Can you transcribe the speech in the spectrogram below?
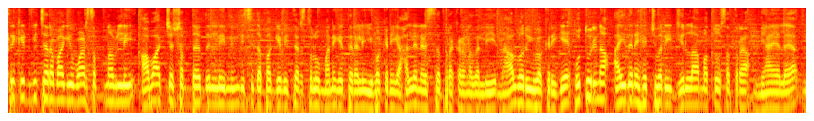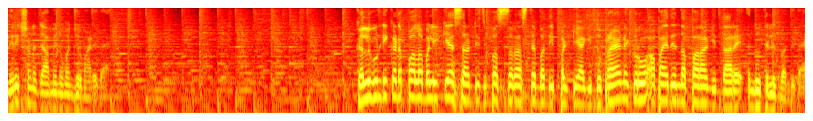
ಕ್ರಿಕೆಟ್ ವಿಚಾರವಾಗಿ ವಾಟ್ಸ್ಆಪ್ನಲ್ಲಿ ಅವಾಚ್ಯ ಶಬ್ದದಲ್ಲಿ ನಿಂದಿಸಿದ ಬಗ್ಗೆ ವಿಚಾರಿಸಲು ಮನೆಗೆ ತೆರಳಿ ಯುವಕನಿಗೆ ಹಲ್ಲೆ ನಡೆಸಿದ ಪ್ರಕರಣದಲ್ಲಿ ನಾಲ್ವರು ಯುವಕರಿಗೆ ಪುತ್ತೂರಿನ ಐದನೇ ಹೆಚ್ಚುವರಿ ಜಿಲ್ಲಾ ಮತ್ತು ಸತ್ರ ನ್ಯಾಯಾಲಯ ನಿರೀಕ್ಷಣಾ ಜಾಮೀನು ಮಂಜೂರು ಮಾಡಿದೆ. ಕಲ್ಲುಗುಂಡಿ ಕಡಪಾಲ ಬಳಿ ಕೆಎಸ್ಆರ್ಟಿಸಿ ಬಸ್ ರಸ್ತೆ ಬದಿ ಪಲ್ಟಿಯಾಗಿದ್ದು ಪ್ರಯಾಣಿಕರು ಅಪಾಯದಿಂದ ಪಾರಾಗಿದ್ದಾರೆ ಎಂದು ತಿಳಿದುಬಂದಿದೆ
